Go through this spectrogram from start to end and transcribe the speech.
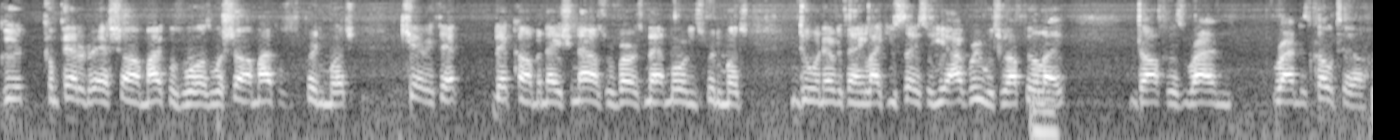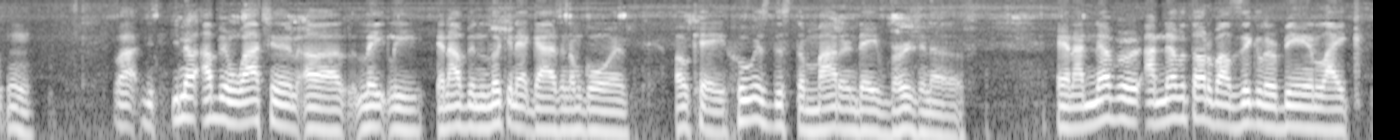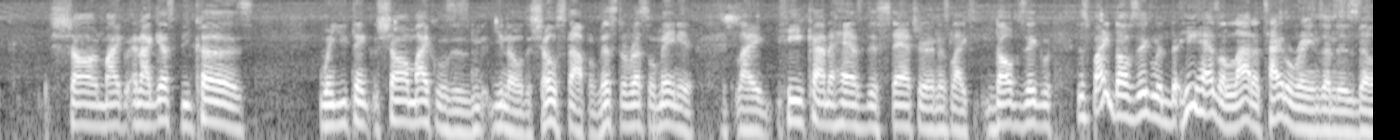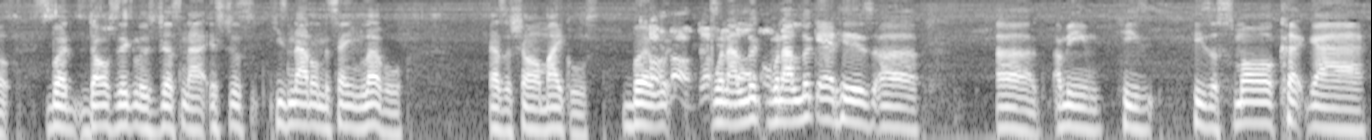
good competitor as Shawn Michaels was, where Shawn Michaels pretty much carried that that combination. Now it's reversed. Matt Morgan's pretty much doing everything like you say. So yeah, I agree with you. I feel like Dolph is riding riding his coattail. Mm. Well, you know, I've been watching uh, lately, and I've been looking at guys, and I'm going, okay, who is this the modern day version of? And I never, I never thought about Ziggler being like Shawn Michaels, and I guess because when you think Shawn Michaels is, you know, the showstopper, Mr. WrestleMania, like he kind of has this stature, and it's like Dolph Ziggler. Despite Dolph Ziggler, he has a lot of title reigns under his belt, but Dolph Ziggler is just not. It's just he's not on the same level as a Shawn Michaels. But oh, no, when I look when I look at his, uh, uh, I mean, he's he's a small cut guy.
